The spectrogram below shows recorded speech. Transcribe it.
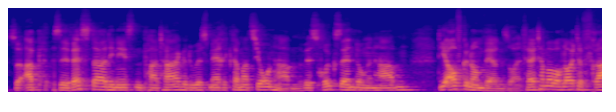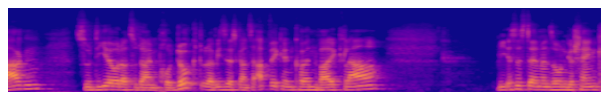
so ab Silvester, die nächsten paar Tage, du wirst mehr Reklamationen haben, du wirst Rücksendungen haben, die aufgenommen werden sollen. Vielleicht haben aber auch Leute Fragen zu dir oder zu deinem Produkt oder wie sie das Ganze abwickeln können, weil klar, wie ist es denn, wenn so ein Geschenk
